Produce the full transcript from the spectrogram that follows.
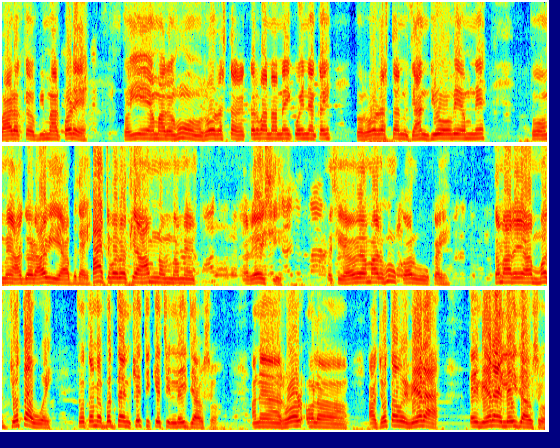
બાળક બીમાર પડે, તો એ અમારે શું રોડ રસ્તા કરવાના નહીં કોઈને કંઈ. તો રોડ રસ્તાનું ધ્યાન દો હવે અમને. તો અમે આગળ આવીએ આ બધા પાંચ વર્ષથી આમનો અમે રહેશી. પછી હવે અમારે શું કરવું કંઈ? તમારે આ મત જોતા હોય, તો તમે બધાને ખેંચી ખેંચીને લઈ જાવ છો. અને રોડ ઓલા, આ જોતા હોય વેરા તો વેરાય લઈ જાવ છો.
